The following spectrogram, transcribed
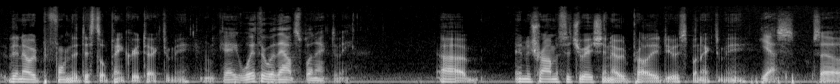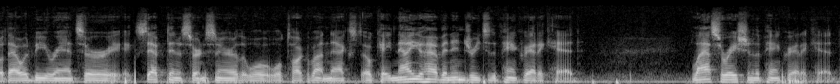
Then I would perform the distal pancreatectomy. Okay, with or without splenectomy? Uh, in a trauma situation, I would probably do a splenectomy. Yes. So that would be your answer, except in a certain scenario that we'll, we'll talk about next. Okay, now you have an injury to the pancreatic head. Laceration of the pancreatic head.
